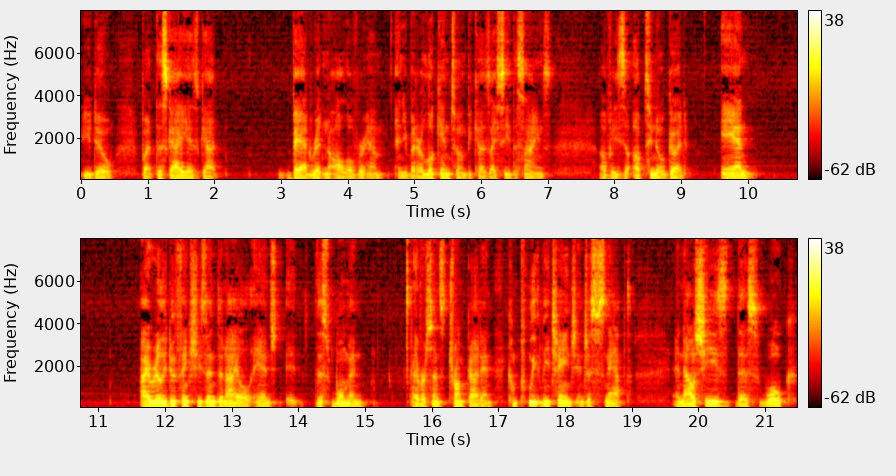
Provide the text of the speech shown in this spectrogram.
you do. But this guy has got bad written all over him, and you better look into him because I see the signs of he's up to no good. And I really do think she's in denial. And this woman, ever since Trump got in, completely changed and just snapped. And now she's this woke.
